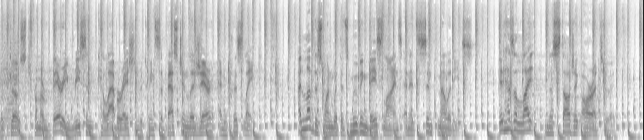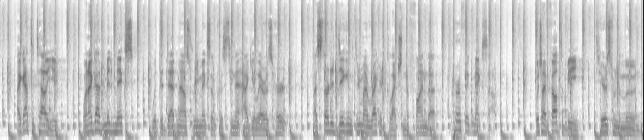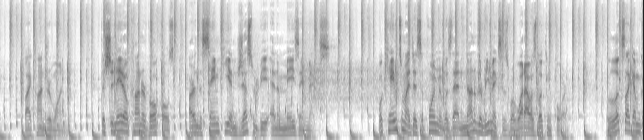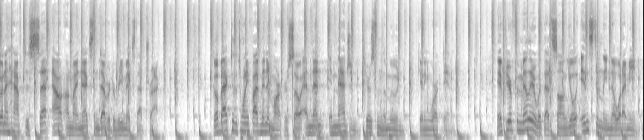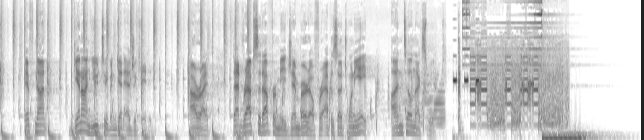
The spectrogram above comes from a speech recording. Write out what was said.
with Ghost from a very recent collaboration between Sébastien Léger and Chris Lake. I love this one with its moving bass lines and its synth melodies. It has a light, nostalgic aura to it. I got to tell you, when I got mid mix with the Deadmau5 remix of Christina Aguilera's Hurt, I started digging through my record collection to find the perfect mix up, which I felt to be Tears from the Moon by Conjure One. The Sinead O'Connor vocals are in the same key and just would be an amazing mix. What came to my disappointment was that none of the remixes were what I was looking for. Looks like I'm gonna have to set out on my next endeavor to remix that track. Go back to the 25 minute mark or so and then imagine Tears from the Moon getting worked in. If you're familiar with that song, you'll instantly know what I mean. If not, get on YouTube and get educated. All right, that wraps it up for me, Jamberto, for episode 28. Until next week.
